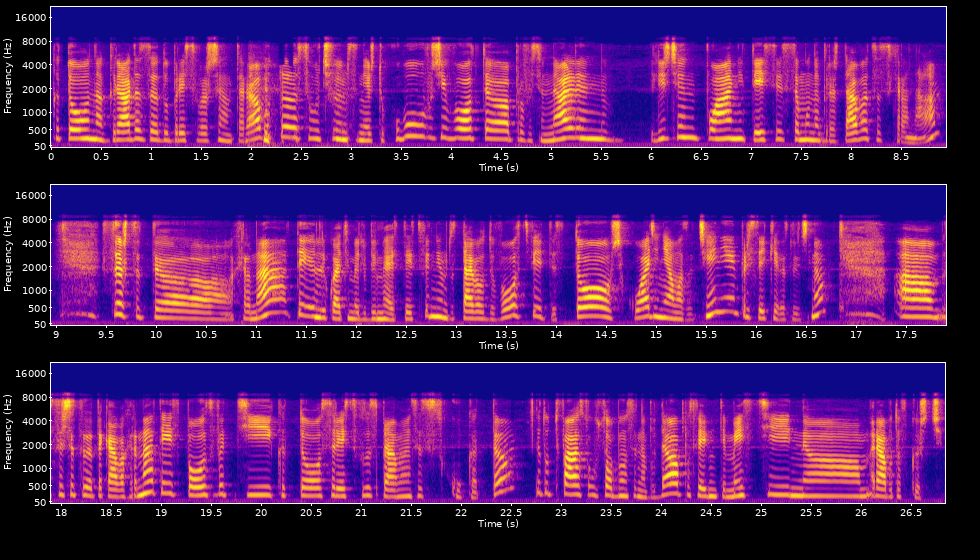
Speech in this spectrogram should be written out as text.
като награда за добре свършената работа. Случва им се нещо хубаво в живота, професионален личен план и те се самонаграждават с храна. Същата храна, те, която им е любима естествено, им доставя удоволствие, тесто, шоколади, няма значение, при всеки е различна. А, същата такава храна те използват и като средство за справяне с скуката, като това особено се наблюдава последните месеци на работа вкъщи.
